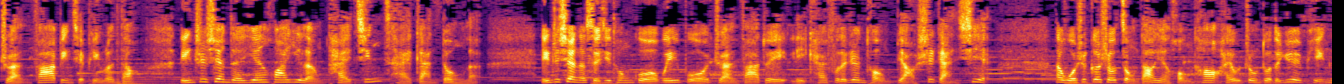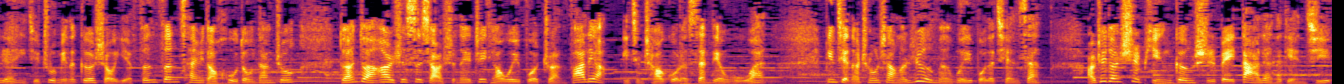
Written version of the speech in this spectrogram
转发并且评论道：“林志炫的《烟花易冷》太精彩感动了。”林志炫呢，随即通过微博转发对李开复的认同，表示感谢。那《我是歌手》总导演洪涛，还有众多的乐评人以及著名的歌手也纷纷参与到互动当中。短短二十四小时内，这条微博转发量已经超过了三点五万，并且呢，冲上了热门微博的前三。而这段视频更是被大量的点击，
